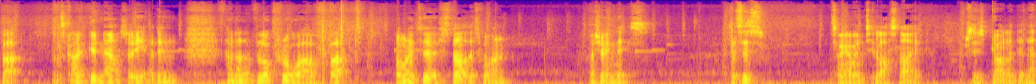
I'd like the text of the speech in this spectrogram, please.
but that's kind of good now. So yeah, I didn't have done a vlog for a while, but I wanted to start this one by showing this. This is something I went to last night, which is gala dinner.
